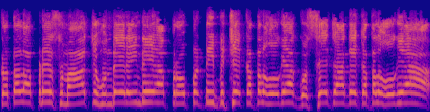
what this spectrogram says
ਕਤਲ ਆਪਣੇ ਸਮਾਜ 'ਚ ਹੁੰਦੇ ਰਹਿੰਦੇ ਆ ਪ੍ਰਾਪਰਟੀ ਪਿੱਛੇ ਕਤਲ ਹੋ ਗਿਆ, ਗੁੱਸੇ 'ਚ ਆ ਕੇ ਕਤਲ ਹੋ ਗਿਆ।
